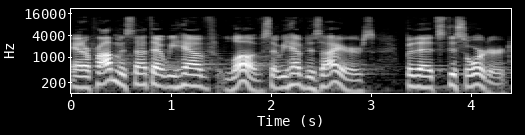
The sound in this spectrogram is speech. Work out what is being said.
And our problem is not that we have loves, that we have desires, but that it's disordered.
